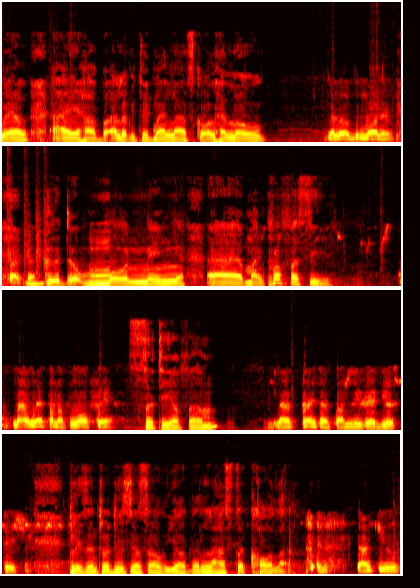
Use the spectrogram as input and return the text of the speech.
Well, I have. Uh, let me take my last call. Hello. Hello. Good morning, Pastor. Good morning. Uh, my prophecy. My weapon of warfare. Citi FM. My friends and family radio station. Please introduce yourself. You're the last caller. Thank you.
